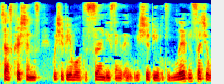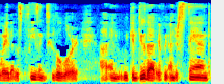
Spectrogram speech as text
So as Christians, we should be able to discern these things and we should be able to live in such a way that is pleasing to the Lord. Uh, and we can do that if we understand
